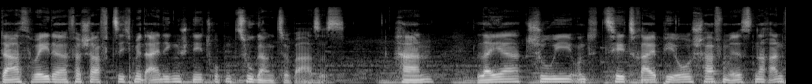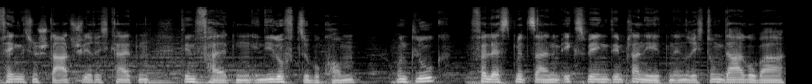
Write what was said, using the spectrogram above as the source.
Darth Vader verschafft sich mit einigen Schneetruppen Zugang zur Basis. Han, Leia, Chewie und C3PO schaffen es, nach anfänglichen Startschwierigkeiten den Falken in die Luft zu bekommen und Luke verlässt mit seinem X-Wing den Planeten in Richtung Dagobah,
